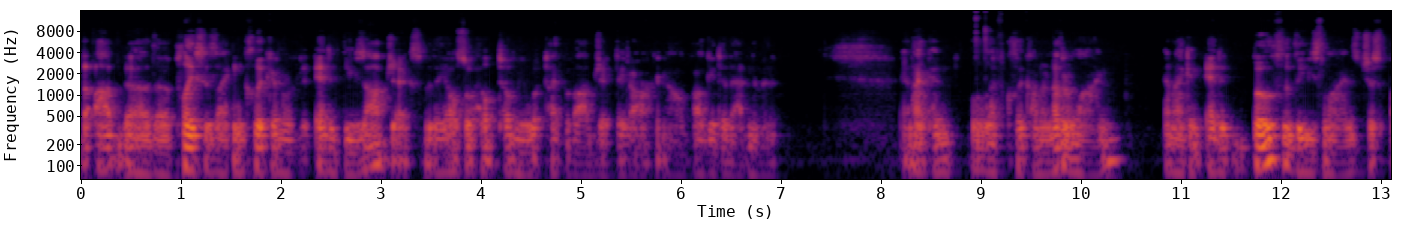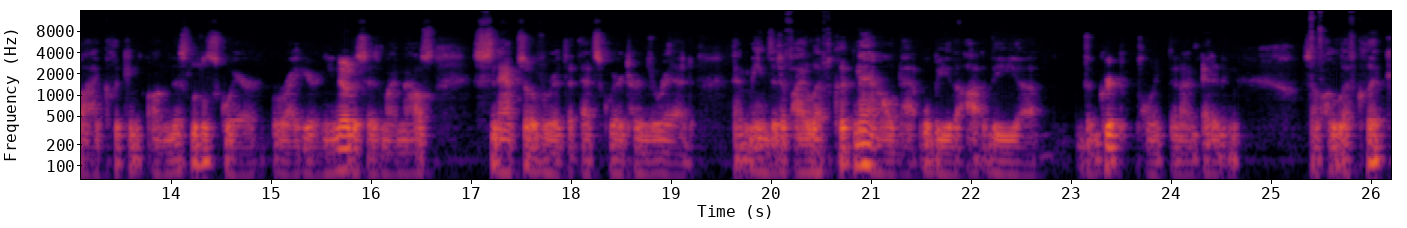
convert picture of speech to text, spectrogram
the, uh, the places I can click in order to edit these objects, but they also help tell me what type of object they are, and I'll, I'll get to that in a minute. And I can left click on another line, and I can edit both of these lines just by clicking on this little square right here. And you notice as my mouse snaps over it that that square turns red. That means that if I left click now, that will be the, uh, the, uh, the grip point that I'm editing. So I'll left click,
